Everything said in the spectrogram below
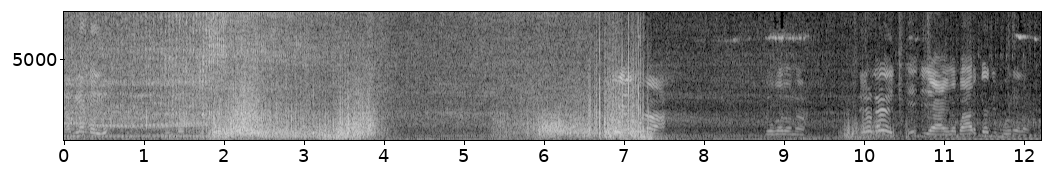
लागला पाहिजे दोघा जण हे काय एक यायला बारक्या चिमुऱ्या लागल्या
